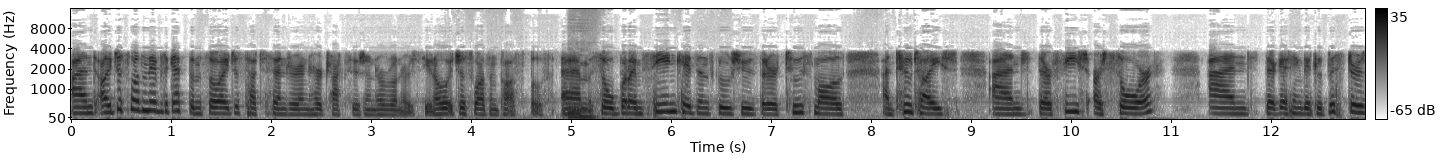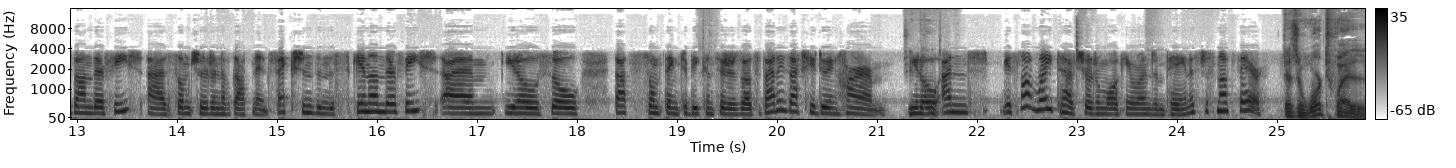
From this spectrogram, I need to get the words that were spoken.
and I just wasn't able to get them, so I just had to send her in her tracksuit and her runners. You know, it just wasn't possible. Um, So, but I'm seeing kids in school shoes that are too small and too tight, and their feet are sore and they're getting little blisters on their feet. Uh, some children have gotten infections in the skin on their feet. Um, you know, so that's something to be considered as well. So that is actually doing harm. You know, and it's not right to have children walking around in pain. It's just not fair. There's a worthwhile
